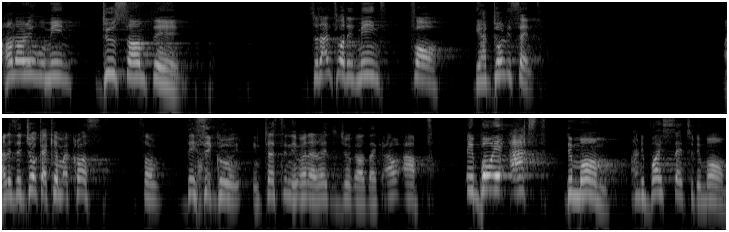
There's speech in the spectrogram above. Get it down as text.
Honoring will mean do something. So that's what it means for the adolescent. And it's a joke I came across some days ago. Interestingly, when I read the joke, I was like, how apt. A boy asked the mom, and the boy said to the mom,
